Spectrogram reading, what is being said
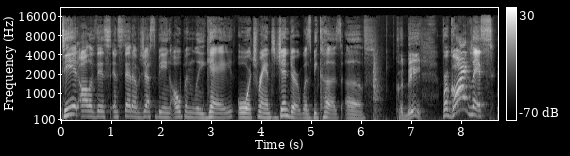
did all of this instead of just being openly gay or transgender was because of. Could be. Regardless,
